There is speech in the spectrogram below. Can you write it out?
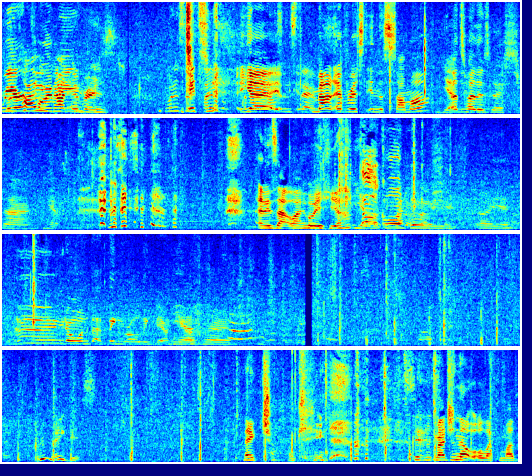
We are climbing climbing. Mount Everest. What is It's it? yeah, thousand it- Mount Everest in the summer. Yeah. That's why there's no snow. And is that why we're here? Yeah, Oh, God. exactly what we do. Oh yeah. Uh, you don't want that thing rolling down Yeah. here. No. Who made this? Nature. Okay. Imagine they're all like mud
